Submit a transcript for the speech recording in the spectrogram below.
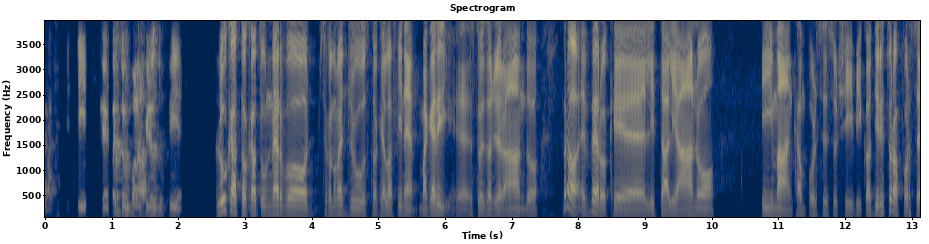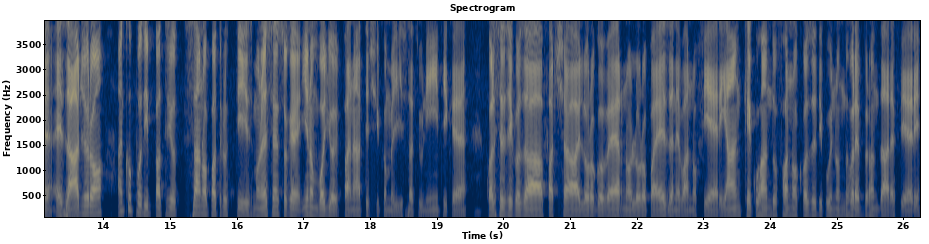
la GTT. Cioè, questa è un po' la filosofia. Luca ha toccato un nervo, secondo me, giusto, che alla fine, magari eh, sto esagerando, però è vero che l'italiano gli manca un po' il senso civico, addirittura forse esagero, anche un po' di patrio- sano patriottismo, nel senso che io non voglio i fanatici come gli Stati Uniti, che qualsiasi cosa faccia il loro governo, il loro paese, ne vanno fieri, anche quando fanno cose di cui non dovrebbero andare fieri.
